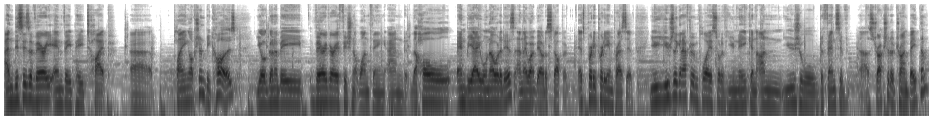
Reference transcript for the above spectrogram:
And this is a very MVP type uh, playing option because you're going to be very, very efficient at one thing, and the whole NBA will know what it is, and they won't be able to stop it. It's pretty, pretty impressive. You're usually going to have to employ a sort of unique and unusual defensive uh, structure to try and beat them.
